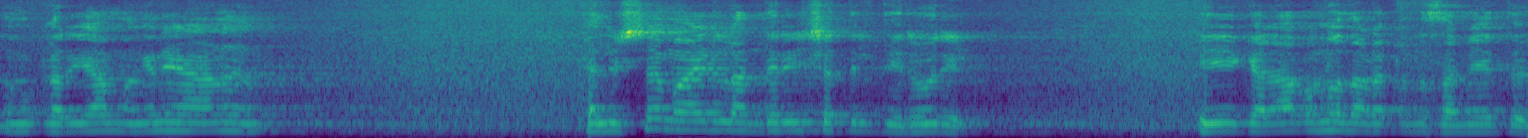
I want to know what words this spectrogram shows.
നമുക്കറിയാം. അങ്ങനെയാണ് കലുഷമായിട്ടുള്ള അന്തരീക്ഷത്തിൽ തിരൂരിൽ ഈ കലാപങ്ങൾ നടക്കുന്ന സമയത്ത്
